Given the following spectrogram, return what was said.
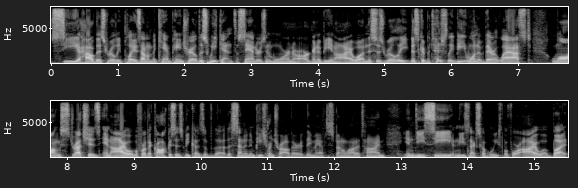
see how this really plays out on the campaign trail this weekend. Sanders and Warren are, are going to be in Iowa, and this is really this could potentially be one of their last long stretches in Iowa before the caucuses because of the the Senate impeachment trial. They're, they may have to spend a lot of time in mm-hmm. D.C. in these next couple weeks before Iowa, but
